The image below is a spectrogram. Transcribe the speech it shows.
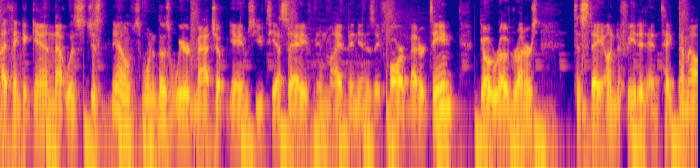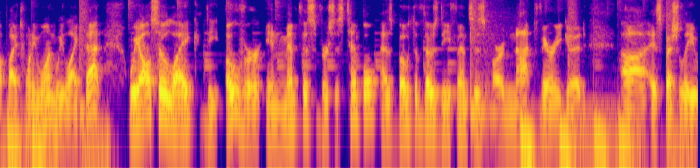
I think again that was just you know it's one of those weird matchup games. UTSA, in my opinion, is a far better team. Go Roadrunners to stay undefeated and take them out by 21. We like that. We also like the over in Memphis versus Temple, as both of those defenses are not very good, uh, especially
